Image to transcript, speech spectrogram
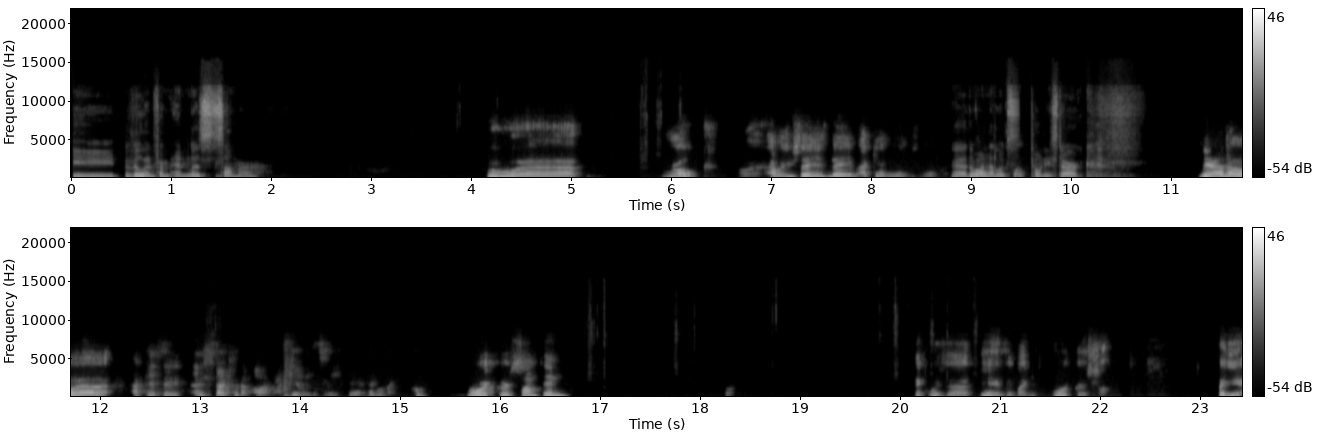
the, the villain from Endless Summer. Who, uh, Roke? Or how would you say his name? I can't remember his name. Yeah, the one Oh, that looks like Tony Stark. Yeah, I know. Uh, I can't say it starts with an R. I can't really say his name. I think it was like Rourke or something. I think it was uh yeah, it was like Rourke or something. But yeah,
